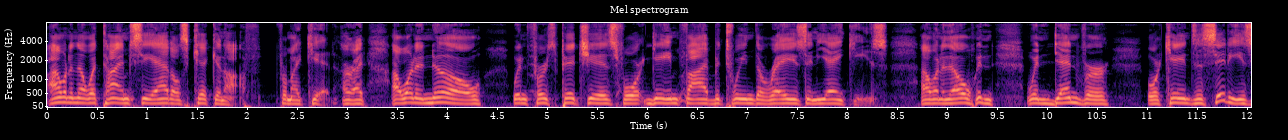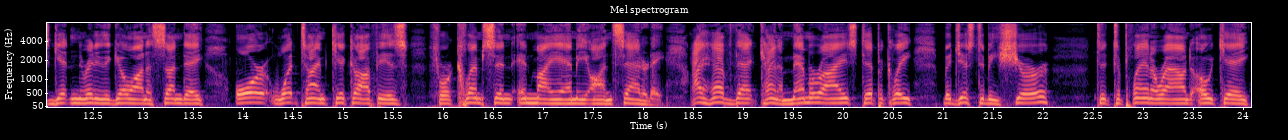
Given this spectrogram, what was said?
I want to know what time Seattle's kicking off for my kid. All right. I want to know when first pitch is for game five between the Rays and Yankees. I want to know when, when Denver or Kansas City is getting ready to go on a Sunday or what time kickoff is for Clemson and Miami on Saturday. I have that kind of memorized typically, but just to be sure, to, to plan around, okay,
